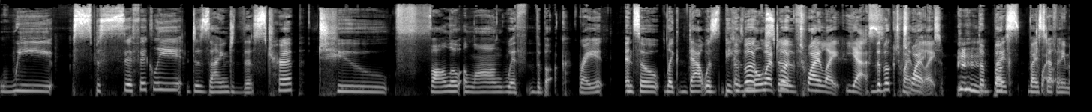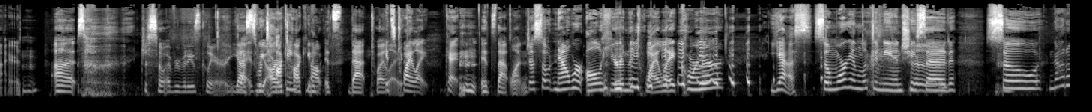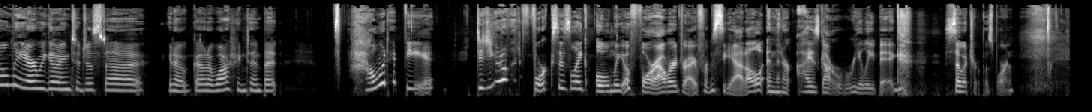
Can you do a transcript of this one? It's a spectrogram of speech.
we specifically designed this trip to follow along with the book, right? And so like that was because book, most of book? Twilight. Yes. the book Twilight, The book by Twilight. Stephenie Myers. Mhm. Uh, so just so everybody's clear, yes, we are talking talking. about- it's that Twilight. It's Twilight. Okay. it's that one. Just so now we're all here in the Twilight corner. Yes. So Morgan looked at me and she said, "So not only are we going to just uh, you know, go to Washington, but how would it be? Did you know that Forks is like only a 4-hour drive from Seattle?" And then her eyes got really big. so a trip was born.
